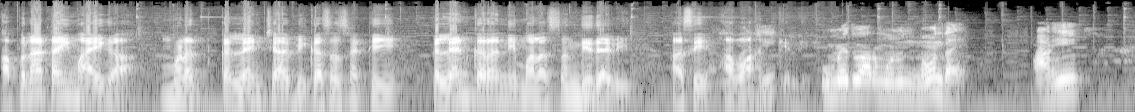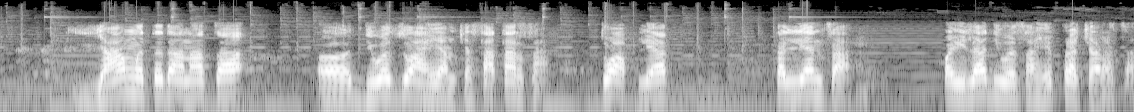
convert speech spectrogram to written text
अपना टाईम आएगा म्हणत कल्याणच्या विकासासाठी कल्याणकरांनी मला संधी द्यावी असे आवाहन केले. उमेदवार म्हणून नोंद आहे. आणि या मतदानाचा दिवस जो आहे आमच्या सातारचा तो आपल्या कल्याणचा पहिला दिवस आहे प्रचाराचा.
